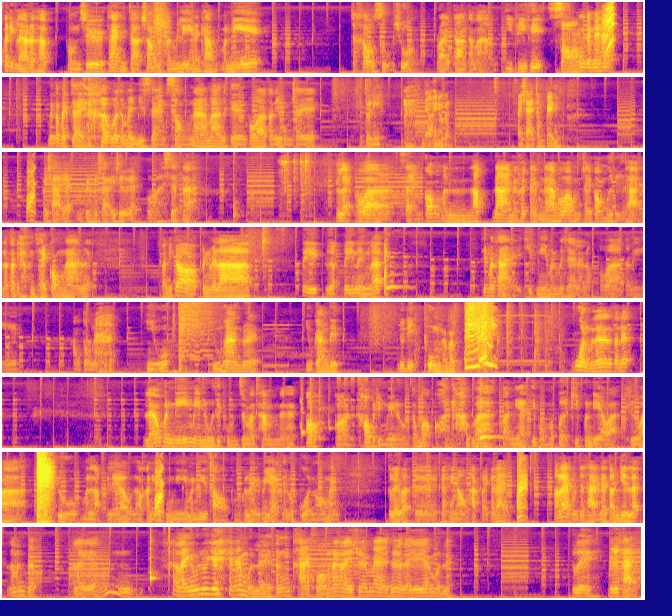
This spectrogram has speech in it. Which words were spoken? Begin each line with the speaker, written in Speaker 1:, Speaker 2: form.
Speaker 1: พบกันอีกแล้วนะครับ ผมชื่อแท่งจากช่อง The Family นะครับ วันนี้จะเข้าสู่ช่วงรายการทำอาหาร EP ที่ 2 กันนะฮะ ไม่ต้องแปลกใจนะครับว่าทำไมมีแสงส่องหน้ามากเหลือเกิน เพราะว่าตอนนี้ผมใช้ตัวนี้ เดี๋ยวให้ดูกัน ไฟฉายจำเป็น
Speaker 2: ปัง
Speaker 1: ไฟฉายอะมันเป็นไฟฉายเฉยๆอะโอ้ยเสร็จอะ นั่นแหละเพราะว่าแสงกล้องมันรับได้ไม่ค่อยเต็มนะครับเพราะว่าผมใช้กล้องมือถือถ่าย แล้วตอนนี้มันใช้กล้องหน้าด้วย ตอนนี้ก็เป็นเวลาตีเกือบตีหนึ่งแล้ว ที่มาถ่ายคลิปนี้มันไม่ใช่อะไรหรอก เพราะว่าตอนนี้เอาตรงนะหิวหิวมากด้วยหิวกลางดึก ดูดิพุงนะแบบอ้วนหมดแล้วตอนเนี้ย แล้ววันนี้เมนูที่ผมจะมาทำนะฮะอ๋อก่อนเข้าไปถึงเมนูต้องบอกก่อนนะครับว่าตอนเนี้ยที่ผมมาเปิดคลิปคนเดียวอะคือว่าคิวมันหลับไปแล้ว แล้วคราวนี้พรุ่งนี้มันมีสอบผมก็เลยไม่อยากจะรบกวนน้องมัน ก็เลยว่าเออก็ให้น้องพักไปก็ได้ ตอนแรกผมจะถ่ายในตอนเย็นแล้วแล้วมันแบบอะไรอะอืมอะไรก็ไม่รู้เยอะแยะหมดเลย ทั้งขายของทั้งอะไรช่วยแม่ช่วยอะไรเยอะแยะหมดเลย ก็เลยไม่ได้ถ่าย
